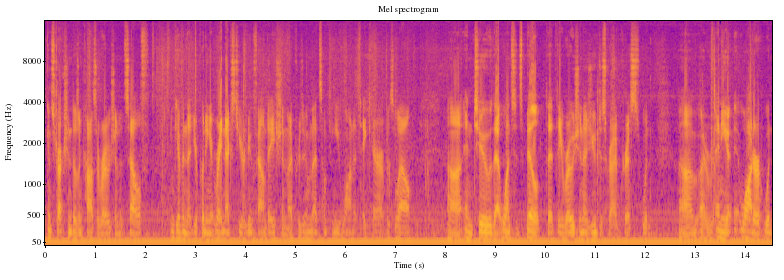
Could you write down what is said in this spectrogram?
construction doesn't cause erosion itself, And given that you're putting it right next to your new foundation, I presume that's something you want to take care of as well. Uh, And two, that once it's built, that the erosion, as you described, Chris, would, um, or any uh, water would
